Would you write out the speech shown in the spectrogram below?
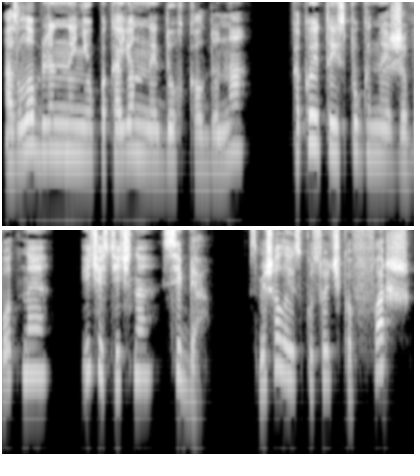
озлобленный неупокоенный дух колдуна, какое-то испуганное животное и частично себя. Смешала из кусочков фарш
